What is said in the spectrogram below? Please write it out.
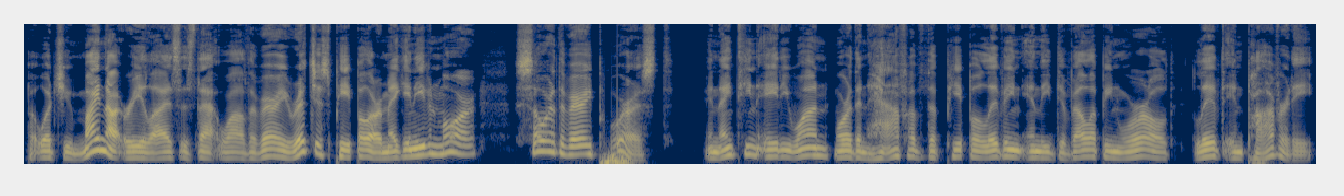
But what you might not realize is that while the very richest people are making even more, so are the very poorest. In 1981, more than half of the people living in the developing world lived in poverty.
